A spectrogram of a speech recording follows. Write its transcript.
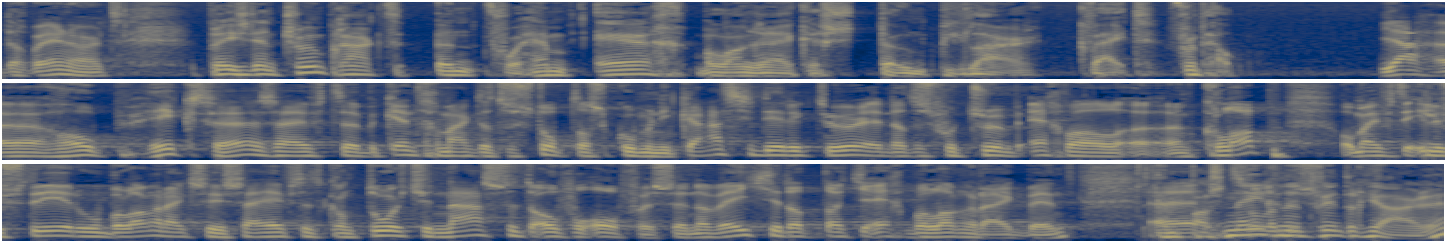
Dag Bernhard. President Trump raakt een voor hem erg belangrijke steunpilaar kwijt. Vertel. Ja, uh, Hope Hicks. Hè. Zij heeft uh, bekendgemaakt dat ze stopt als communicatiedirecteur. En dat is voor Trump echt wel uh, een klap. Om even te illustreren hoe belangrijk ze is. Zij heeft het kantoortje naast het Oval Office. En dan weet je dat, dat je echt belangrijk bent. En pas 29 dus... jaar, hè?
